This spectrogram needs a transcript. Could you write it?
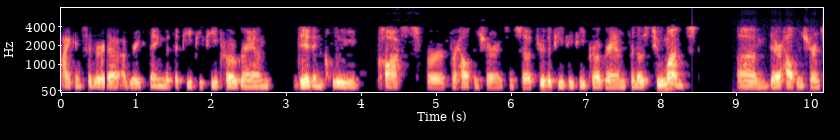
I, I considered a, a great thing that the PPP program did include costs for for health insurance. And so through the PPP program, for those two months, um, their health insurance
